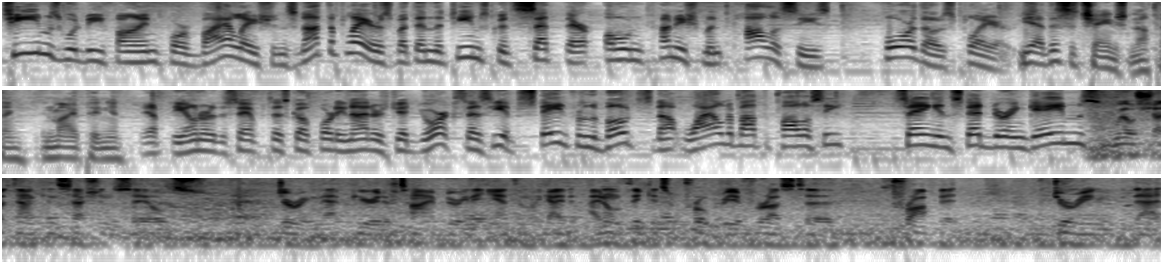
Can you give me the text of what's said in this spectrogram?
Teams would be fined for violations, not the players, but then the teams could set their own punishment policies for those players. Yeah, this has changed nothing, in my opinion. Yep, the owner of the San Francisco 49ers, Jed York, says he abstained from the vote. He's not wild about the policy, saying instead during games, We'll shut down concession sales uh, during that period of time during the anthem. Like I, I don't think it's appropriate for us to profit during that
